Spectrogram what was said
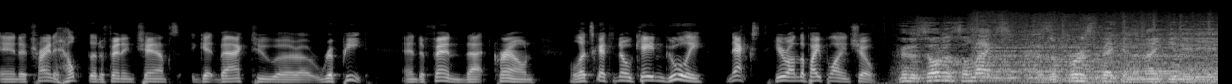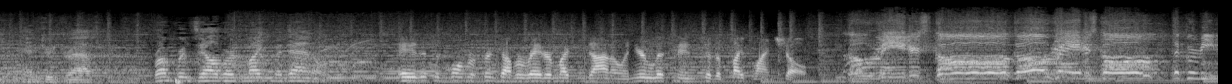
and uh, trying to help the defending champs get back to uh, repeat and defend that crown. Let's get to know Kaiden Guhle next here on the Pipeline Show. Minnesota selects as the first pick in the 1988 entry draft from Prince Albert, Mike Modano. Hey, this is former Prince Albert Raider Mike Modano, and you're listening to the Pipeline Show. Go Raiders, go, go Raiders, go. The green,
